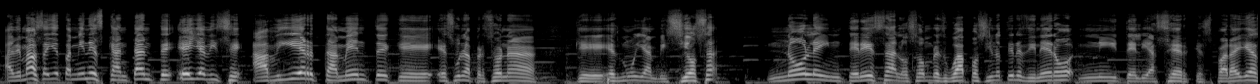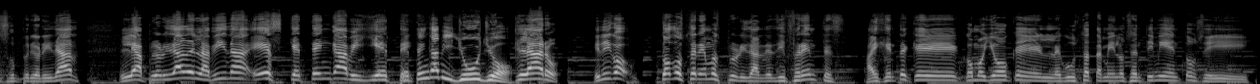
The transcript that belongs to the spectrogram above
Además, ella también es cantante. Ella dice abiertamente que es una persona que es muy ambiciosa. No le interesa a los hombres guapos. Si no tienes dinero, ni te le acerques. Para ella su prioridad, la prioridad en la vida es que tenga billete. Que tenga billuyo. Claro. Y digo, todos tenemos prioridades diferentes. Hay gente que, como yo, que le gusta también los sentimientos y...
